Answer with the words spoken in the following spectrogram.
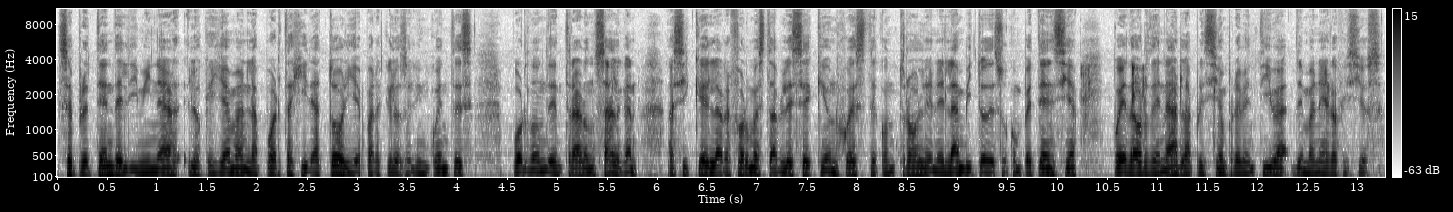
se pretende eliminar lo que llaman la puerta giratoria para que los delincuentes por donde entraron salgan. Así que la reforma establece que un juez de control en el ámbito de su competencia pueda ordenar la prisión preventiva de manera oficiosa.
